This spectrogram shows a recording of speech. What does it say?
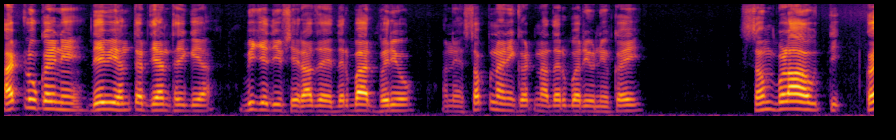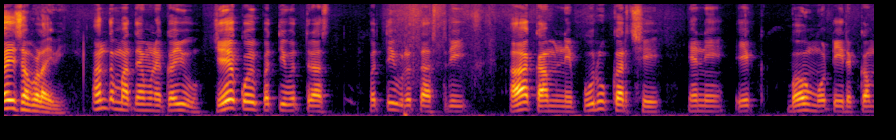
આટલું કહીને દેવી અંતર ધ્યાન થઈ ગયા. બીજે દિવસે રાજાએ દરબાર ભર્યો અને સપનાની ઘટના દરબારીઓને કહી સંભળાવતી કઈ સંભળાવી. અંતમાં તેમણે કહ્યું, જે કોઈ પતિવ્રતા પતિવ્રતા સ્ત્રી આ કામને પૂરું કરશે, એને એક બહુ મોટી રકમ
